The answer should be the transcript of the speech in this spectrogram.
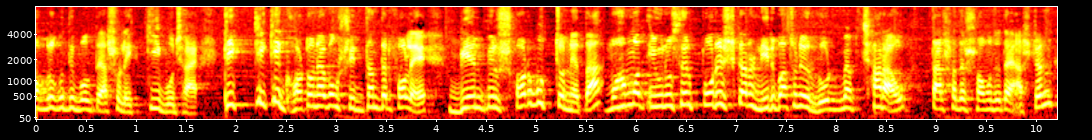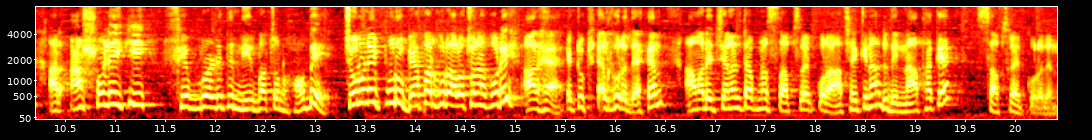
অগ্রগতি বলতে আসলে কি বোঝায়? ঠিক কি কি ঘটনা এবং সিদ্ধান্তের ফলে বিএনপির সর্বোচ্চ নেতা মোহাম্মদ ইউনুসের পরিষ্কার নির্বাচনী রোডম্যাপ ছাড়াও তার সাথে সমঝোতায় আসছেন? আর আসলেই কি ফেব্রুয়ারিতে নির্বাচন হবে? চলুন এই পুরো ব্যাপারগুলো আলোচনা করি। আর হ্যাঁ একটু খেয়াল করে দেখেন, আমার এই চ্যানেলটা আপনার সাবস্ক্রাইব করা আছে কিনা? যদি না থাকে সাবস্ক্রাইব করে দেন।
